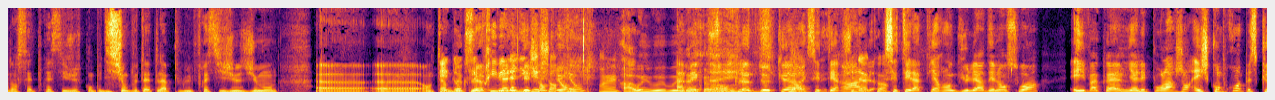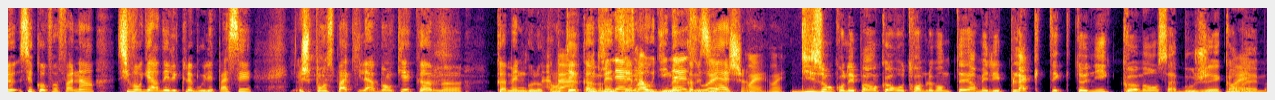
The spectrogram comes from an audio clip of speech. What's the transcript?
dans cette prestigieuse compétition, peut-être la plus prestigieuse du monde euh, euh, en termes de club, la, Ligue, des, Champions, ah oui, oui, oui avec son club de cœur, etc. C'était la pierre angulaire des Lensois et il va quand même y aller pour l'argent. Et je comprends parce que c'est Fofana, si vous regardez les clubs où il est passé, je pense pas qu'il a banqué comme comme N'Golo ah Kanté, bah, comme Benzema ou même comme Ziyech. Disons qu'on n'est pas encore au tremblement de terre, mais les plaques tectoniques commencent à bouger quand même.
